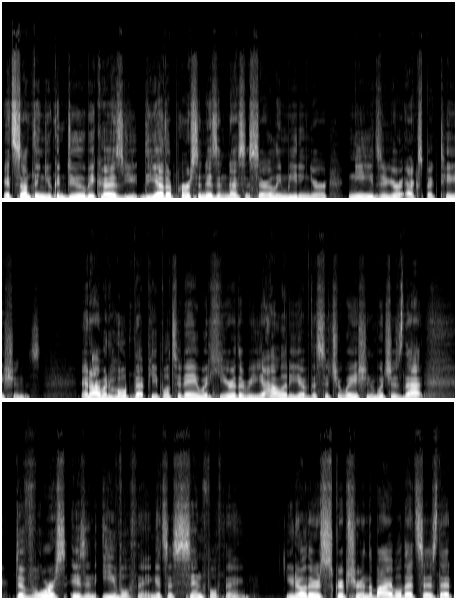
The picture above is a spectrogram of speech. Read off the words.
it's something you can do because you, the other person isn't necessarily meeting your needs or your expectations. And I would hope that people today would hear the reality of the situation, which is that divorce is an evil thing. It's a sinful thing. You know, there's scripture in the Bible that says that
